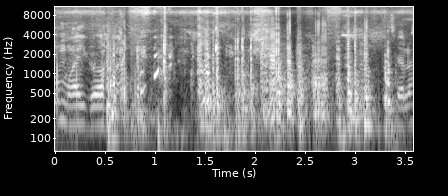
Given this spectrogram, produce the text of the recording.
ओ माय गॉड चलो।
